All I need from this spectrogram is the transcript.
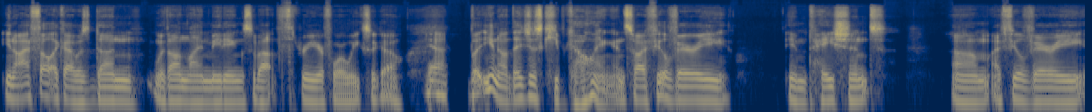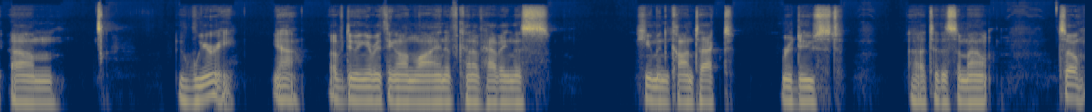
you know, I felt like I was done with online meetings about three or four weeks ago. Yeah. But you know, they just keep going, and so I feel very impatient. Um, I feel very um, weary. Yeah, of doing everything online, of kind of having this human contact reduced uh, to this amount. So,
